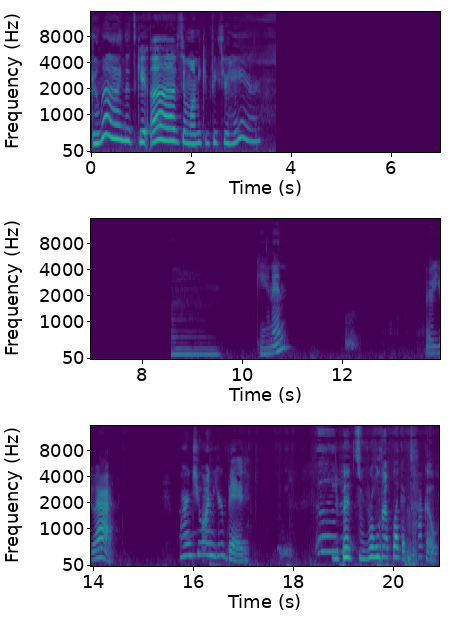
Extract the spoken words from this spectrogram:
Come on, let's get up so mommy can fix your hair. Um, Gannon? Where are you at? Why aren't you on your bed? Your bed's rolled up like a taco.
